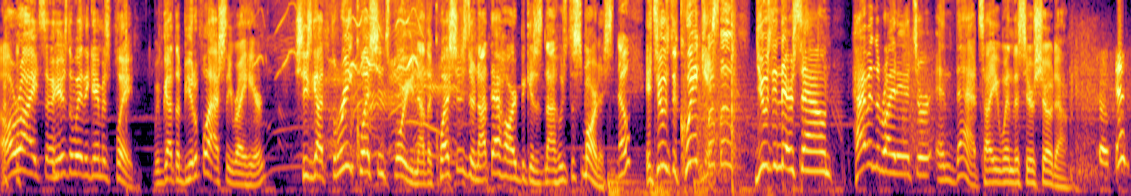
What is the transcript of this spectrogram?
All right, so here's the way the game is played. We've got the beautiful Ashley right here. She's got three questions for you. Now, the questions, they're not that hard because it's not who's the smartest. Nope. It's who's the quickest. Using their sound, having the right answer, and that's how you win this here showdown. So good.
